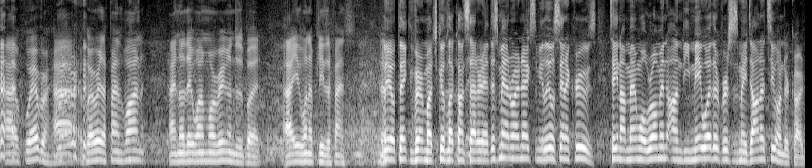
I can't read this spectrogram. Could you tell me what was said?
Uh, whoever, uh, whoever the fans want. I know they want more Rigondeaux, but I want to please the fans. Leo, thank you very much. Good luck on Saturday. This man right next to me, Leo Santa Cruz, taking on Manuel Roman on the Mayweather versus Maidana 2 undercard.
